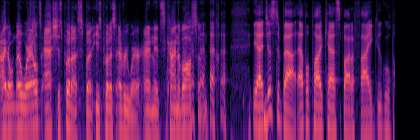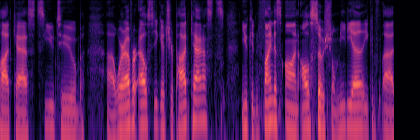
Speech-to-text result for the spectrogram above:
I don't know where else Ash has put us, but he's put us everywhere, and it's kind of awesome. yeah, just about Apple Podcasts, Spotify, Google Podcasts, YouTube, uh, wherever else you get your podcasts. You can find us on all social media. You can uh,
